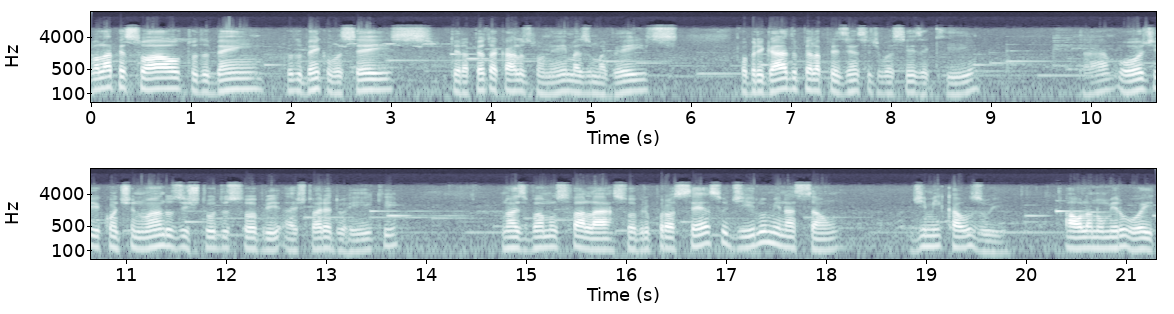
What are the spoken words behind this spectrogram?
Olá pessoal, tudo bem? Tudo bem com vocês? Terapeuta Carlos Lunei mais uma vez. Obrigado pela presença de vocês aqui. Tá? Hoje, continuando os estudos sobre a história do Reiki, nós vamos falar sobre o processo de iluminação de Mikao Uzui. Aula número 8.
